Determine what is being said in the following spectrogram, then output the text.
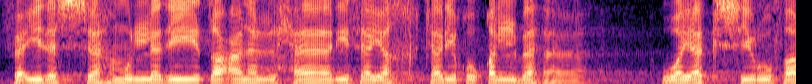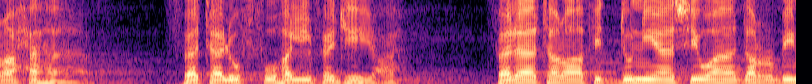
فإذا السهم الذي طعن الحارث يخترق قلبها ويكسر فرحها. فتلفها الفجيعة. فلا ترى في الدنيا سوى درب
